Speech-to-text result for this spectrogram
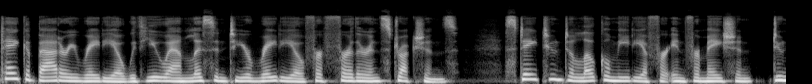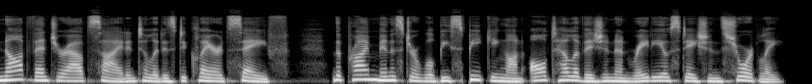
Take a battery radio with you and listen to your radio for further instructions. Stay tuned to local media for information. Do not venture outside until it is declared safe. The Prime Minister will be speaking on all television and radio stations shortly.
